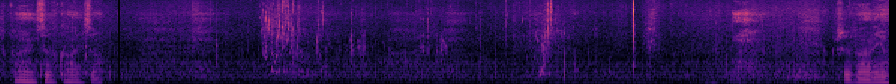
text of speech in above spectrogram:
W końcu, w końcu. Przywalił.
